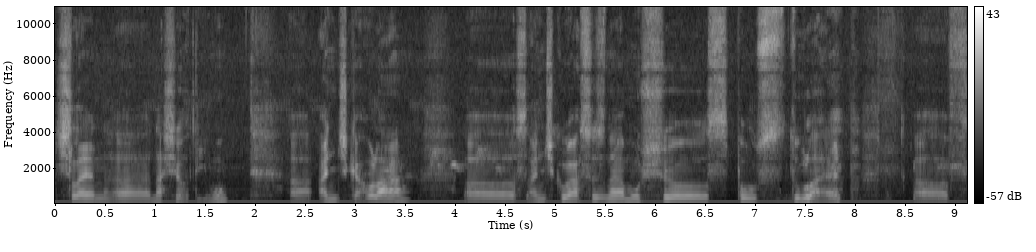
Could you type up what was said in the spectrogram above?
člen eh, našeho týmu, eh, Anička Holá. S Aničkou já se znám už spoustu let. V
